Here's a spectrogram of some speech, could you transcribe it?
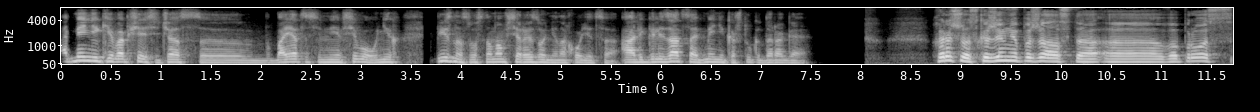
Обменники вообще сейчас э, боятся сильнее всего. У них бизнес в основном в серой зоне находится, а легализация обменника штука дорогая. Хорошо, скажи мне, пожалуйста, э, вопрос,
